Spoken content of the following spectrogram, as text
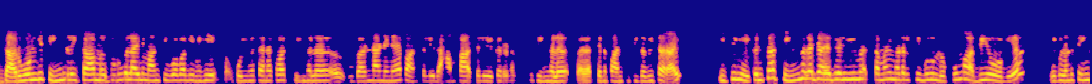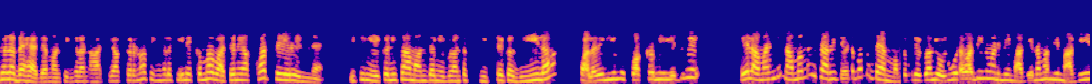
දරුවන්ගේ සිංහල ඉතාම දුර්වලයිනේ මං කිව්වා වගේ මෙහි කොයිම තැනකවත් සිංහල උගන්වන්නේ නැහැ. පන්සලේ දහම් පාසලේ කරන සිංහල පැවැත්වෙන පන්ති ටික විතරයි. ඉතින් ඒක නිසා සිංහල ජය ගැනීම තමයි මට තිබුණු ලොකුම අභියෝගය. ඒගොල්ලන්ට සිංහල බෑ. දැන් මම සිංහල නාට්‍යයක් කරනවා සිංහල කියන එකම වචනයක්වත් තේරෙන්නේ නැහැ. ඉතින් ඒක නිසා මම දැන් ඒගොල්ලන්ට ස්ක්‍රිප්ට් එක දීලා පළවෙනියම උපක්‍රමයේ යෙදුවේ ඒ ළමයින්ගේ නමම චරිතයට මම දැම්මා. මොකද ඒගොල්ලන්ගේ ඔළුවට වදිනවනේ මේ මගේ නම මේ මගේ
